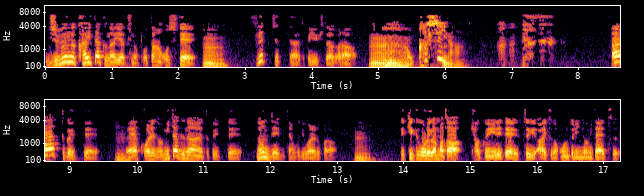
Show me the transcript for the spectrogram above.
自分が買いたくないやつのボタンを押して、あ。うん。滑っちゃったとか言う人だから、うん、おかしいな。あーとか言って、うん。えーこれ飲みたくないとか言って、飲んでみたいなこと言われるから。うん。で、結局俺がまた100円入れて、次あいつが本当に飲みたいやつ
